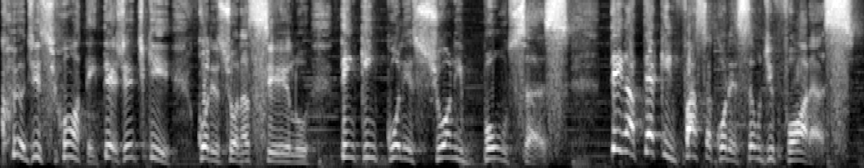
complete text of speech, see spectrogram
Como eu disse ontem, tem gente que coleciona selo, tem quem colecione bolsas, tem até quem faça coleção de foras.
